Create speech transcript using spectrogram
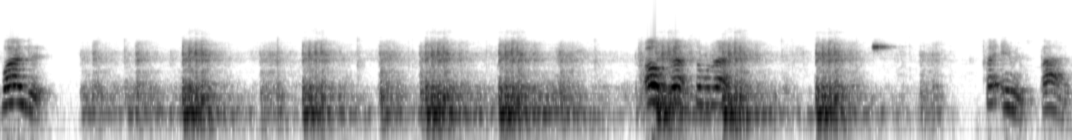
Where is it? Oh, there, someone there. That aim is bad.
